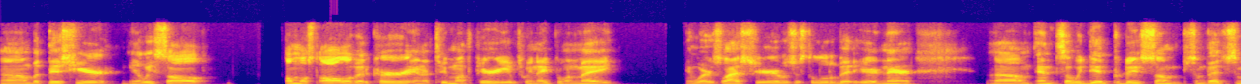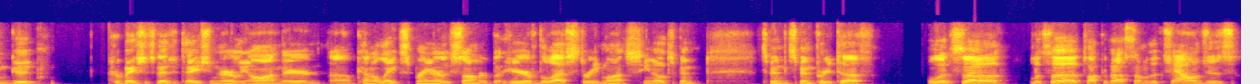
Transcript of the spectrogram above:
Um, but this year, you know, we saw almost all of it occur in a two month period between April and May. And whereas last year it was just a little bit here and there. Um, and so we did produce some some veg some good herbaceous vegetation early on there, uh, kind of late spring, early summer. But here over the last three months, you know, it's been it's been it's been pretty tough. Well, let's uh let's uh talk about some of the challenges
